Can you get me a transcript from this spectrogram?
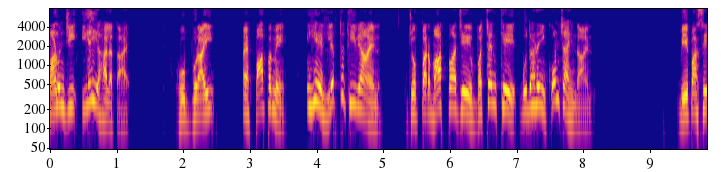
माण्हुनि जी इहा ई हालति आहे हू बुराई ऐं पाप में इहे लिप्त थी विया आहिनि जो परमात्मा जे वचन खे ॿुधण ई कोन चाहींदा आहिनि ॿिए पासे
